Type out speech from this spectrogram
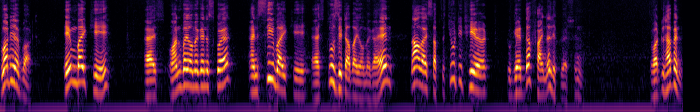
So what we have got? m by k as 1 by omega n square and c by k as 2 zeta by omega n. Now I substitute it here to get the final equation. So what will happen?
